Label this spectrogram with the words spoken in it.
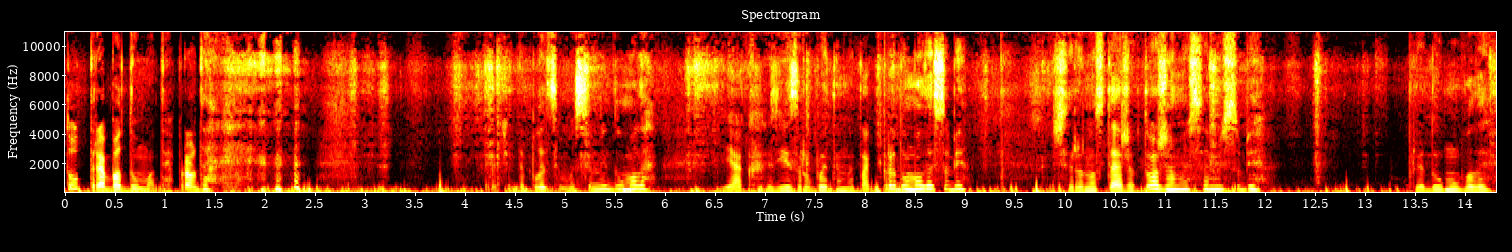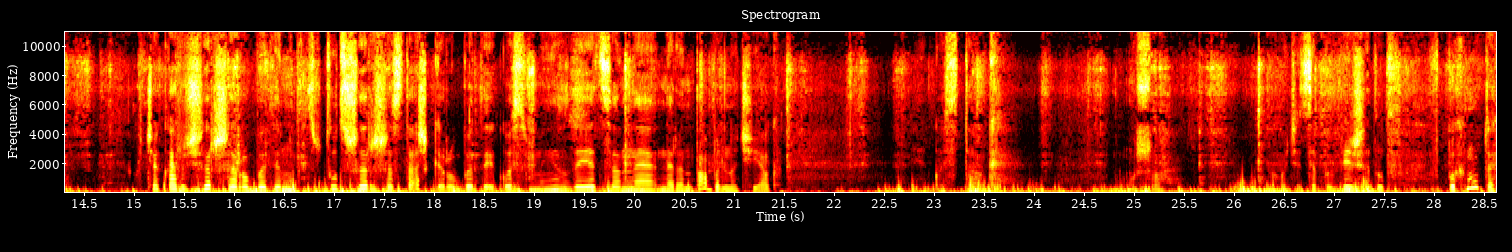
Тут треба думати, правда? Теплицю ми самі думали, як її зробити. Ми так придумали собі. Ширину стежок теж ми самі собі придумували. Хоча кажуть, ширше робити. Ну тут ширше стежки робити якось, мені здається, не, не рентабельно чи як. Якось так. Тому що хочеться побільше тут впихнути.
